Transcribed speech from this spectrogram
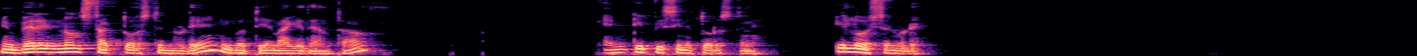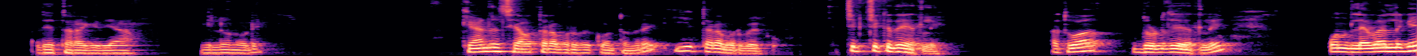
ನೀವು ಬೇರೆ ಇನ್ನೊಂದು ಸ್ಟಾಕ್ ತೋರಿಸ್ತೀನಿ ನೋಡಿ, ಇವತ್ತು ಏನಾಗಿದೆ ಅಂತ. ಎನ್ ಟಿ ಪಿ ಸಿನೇ ತೋರಿಸ್ತೀನಿ. ಇಲ್ಲೂ ಅಷ್ಟೇ ನೋಡಿ. ಅದೇ ಥರ ಆಗಿದೆಯಾ? ಇಲ್ಲೂ ನೋಡಿ. ಕ್ಯಾಂಡಲ್ಸ್ ಯಾವ ಥರ ಬರಬೇಕು ಅಂತಂದರೆ ಈ ಥರ ಬರಬೇಕು. ಚಿಕ್ಕ ಚಿಕ್ಕದೇ ಇರಲಿ ಅಥವಾ ದೊಡ್ಡದೇ ಇರಲಿ. ಒಂದು ಲೆವೆಲ್ಗೆ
